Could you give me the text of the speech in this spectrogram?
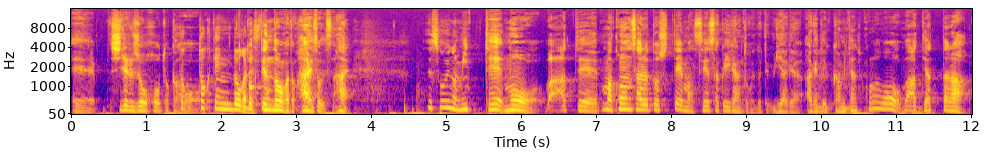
えー知れる情報とかをと特典動画ですね。特典動画とか、はい、そうです。はい。でそういうのを見て、もう、わーって、まあ、コンサルとして、まあ、制作以外のところでどうやって売り上げ上げていくかみたいなところを、バーってやったら、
